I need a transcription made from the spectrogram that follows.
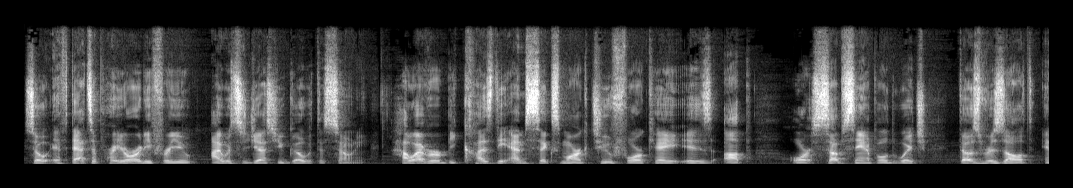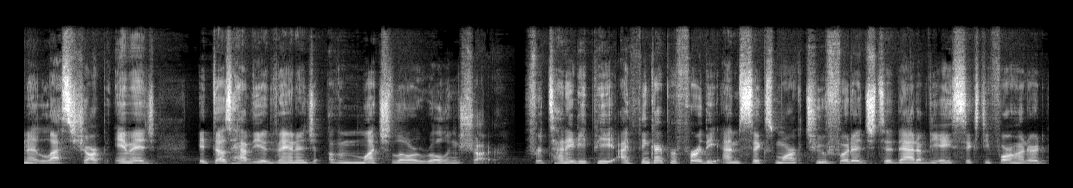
so if that's a priority for you, I would suggest you go with the Sony. However, because the M6 Mark II 4K is up or subsampled, which does result in a less sharp image, it does have the advantage of a much lower rolling shutter. For 1080p, I think I prefer the M6 Mark II footage to that of the a6400,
